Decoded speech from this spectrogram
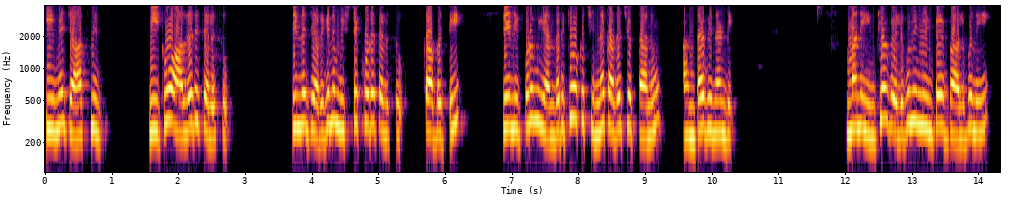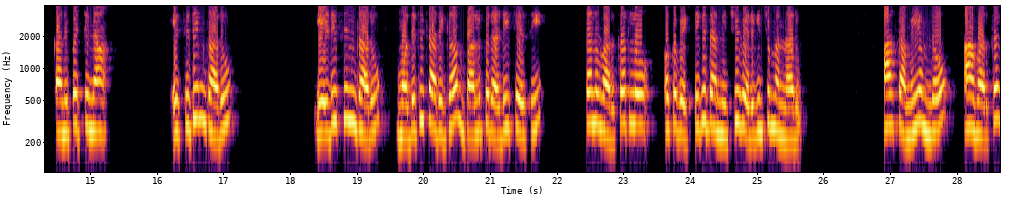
ఈమె జాస్మిన్ మీకు ఆల్రెడీ తెలుసు. నిన్న జరిగిన మిస్టేక్ కూడా తెలుసు. కాబట్టి నేను ఇప్పుడు మీ అందరికీ ఒక చిన్న కథ చెప్తాను. అంతా వినండి. మన ఇంట్లో వెలుగుని నింపే బల్బుని కనిపెట్టిన ఎసిడిన్ గారు ఏడిసిన్ గారు మొదటిసారిగా బల్బ్ రెడీ చేసి తన వర్కర్లో ఒక వ్యక్తికి దాన్నిచ్చి వెలిగించమన్నారు. ఆ సమయంలో ఆ వర్కర్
